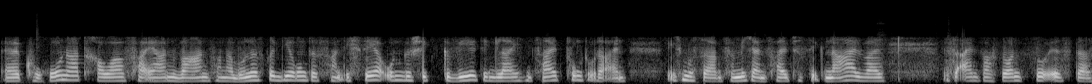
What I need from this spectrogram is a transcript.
äh, Corona-Trauerfeiern waren von der Bundesregierung. Das fand ich sehr ungeschickt gewählt, den gleichen Zeitpunkt oder ein ich muss sagen, für mich ein falsches Signal, weil es einfach sonst so ist, dass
